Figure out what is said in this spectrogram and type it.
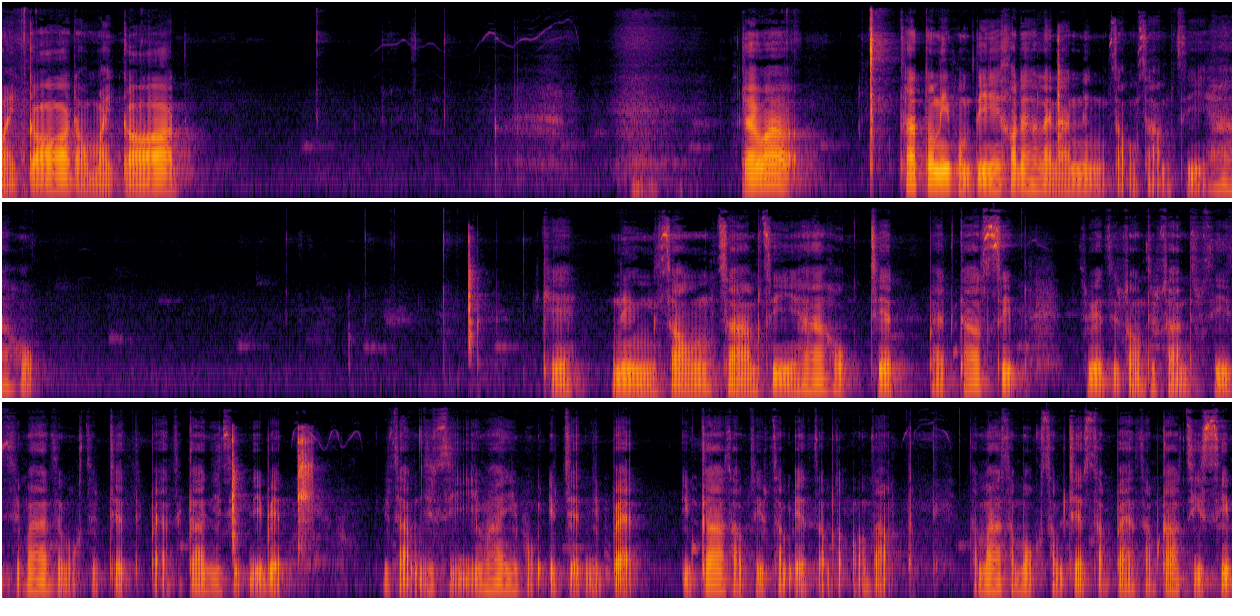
my god โอ้ my god กลายว่า ถ้าตรงนี้ผมตีให้เขาได้เท่าไหร่นะหนึ่งสองสามสี่ห้าหกโอเคหนึ่งสองสามสี่ห้าหกเจ็ดแปดเก้าสิบ สิบเอ็ดสิบสองสิบสามสิบสี่สิบห้าสิบหกสิบเจ็ดสิบแปดสิบเก้ายี่สิบยี่สิบเอ็ดยี่สิบสามยี่สิบสี่ยี่สิบห้ายี่สิบหกยี่เจ็ดยี่สิบแปดยี่สิบเก้าสามสิบสามเอ็ดสามสองสามสามสามห้าสามหกสามเจ็ดสามแปดสามเก้าสี่สิบ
